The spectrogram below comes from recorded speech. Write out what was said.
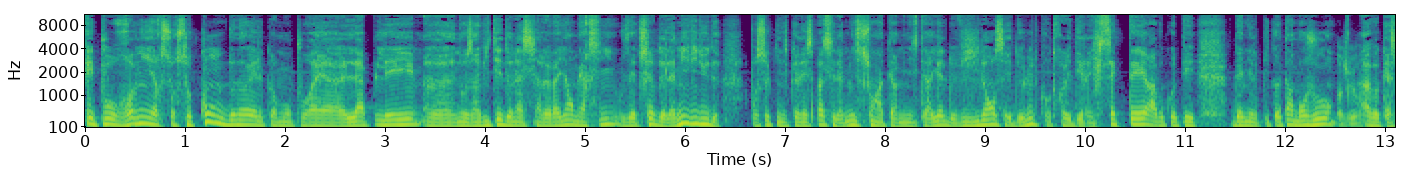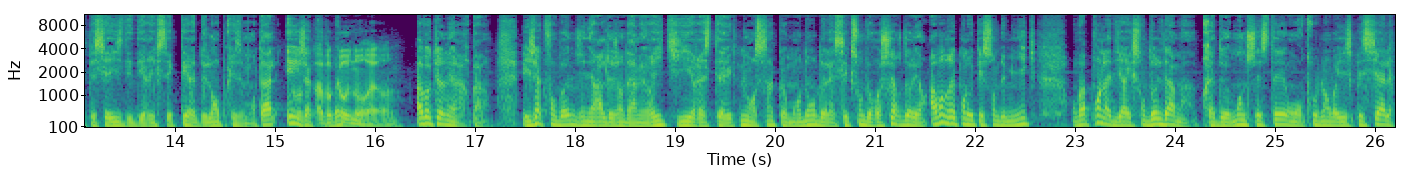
Et pour revenir sur ce conte de Noël, comme on pourrait euh, l'appeler, euh, nos invités Donatien Levaillant, merci. Vous êtes chef de la MIVILUD. Pour ceux qui ne connaissent pas, c'est la mission interministérielle de vigilance et de lutte contre les dérives sectaires. À vos côtés, Daniel Picotin, bonjour. Bonjour. Avocat spécialiste des dérives sectaires et de l'emprise mentale. Et Jacques Avocat honoraire. Hein. Avocat honoraire, pardon. Et Jacques Fonbonne, général de gendarmerie, qui est resté avec nous, ancien commandant de la section de recherche de Léon. Avant de répondre aux questions de Dominique, on va prendre la direction d'Oldham, près de Manchester, où on retrouve l'envoyé spécial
